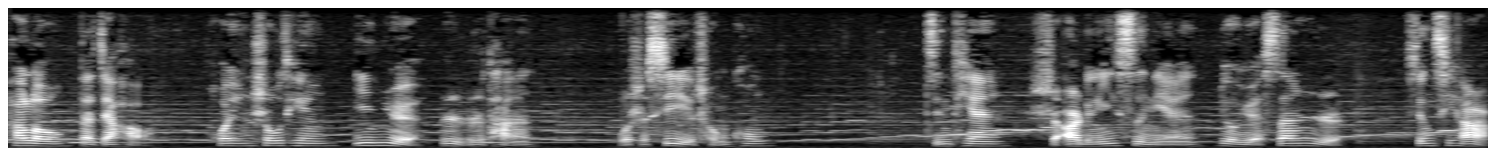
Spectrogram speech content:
Hello，大家好，欢迎收听音乐日日谈，我是蜥蜴成空。今天是二零一四年六月三日，星期二。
